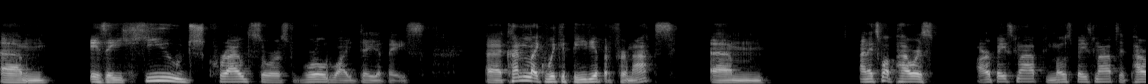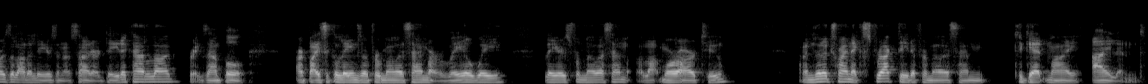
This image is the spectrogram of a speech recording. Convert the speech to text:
um, is a huge crowdsourced worldwide database, uh, kind of like Wikipedia, but for maps. Um, and it's what powers our base map, most base maps. It powers a lot of layers on our side, our data catalog. For example, our bicycle lanes are from OSM, our railway layers from OSM, a lot more are too. I'm going to try and extract data from OSM to get my island.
